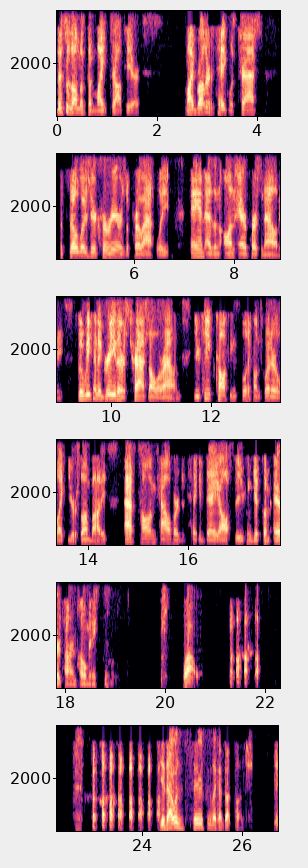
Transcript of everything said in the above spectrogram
this was almost a mic drop here. My brother's take was trash, but so was your career as a pro athlete and as an on-air personality. So we can agree there's trash all around. You keep talking slick on Twitter like you're somebody. Ask Colin Cowherd to take a day off so you can get some airtime, homie. Wow. yeah, that was seriously like a gut punch. Yeah.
